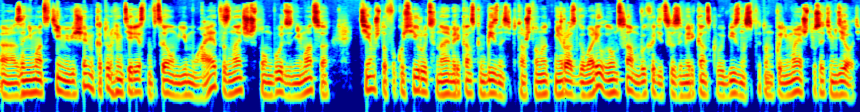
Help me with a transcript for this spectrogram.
э, заниматься теми вещами, которые интересны в целом ему. А это значит, что он будет заниматься тем, что фокусируется на американском бизнесе, потому что он это не раз говорил, и он сам выходит из американского бизнеса, поэтому понимает, что с этим делать.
